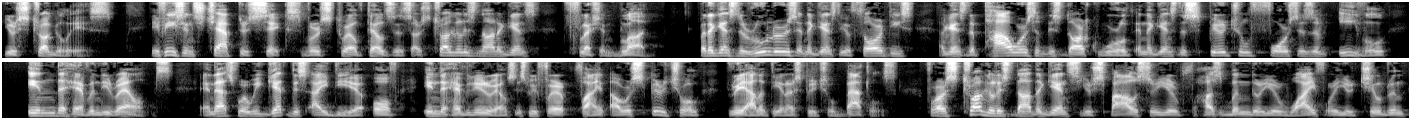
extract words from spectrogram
your struggle is. Ephesians chapter 6, verse 12 tells us our struggle is not against flesh and blood, but against the rulers and against the authorities against the powers of this dark world and against the spiritual forces of evil in the heavenly realms. And that's where we get this idea of in the heavenly realms is we find our spiritual reality and our spiritual battles. For our struggle is not against your spouse or your husband or your wife or your children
